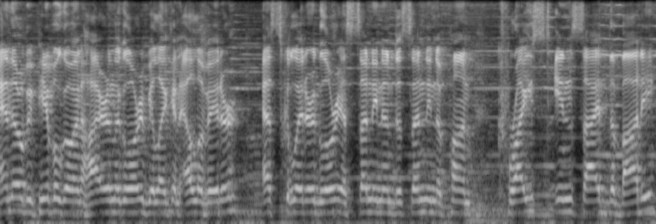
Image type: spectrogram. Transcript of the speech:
And there will be people going higher in the glory, be like an elevator, escalator glory, ascending and descending upon Christ inside the body.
